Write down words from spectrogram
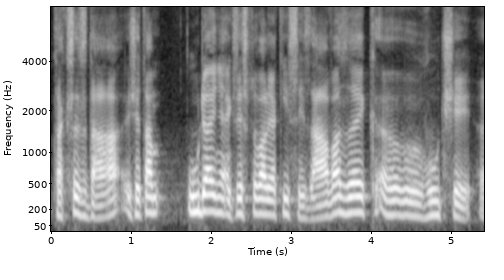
tak se zdá, že tam údajně existoval jakýsi závazek eh, vůči eh,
